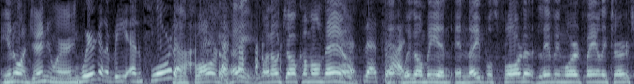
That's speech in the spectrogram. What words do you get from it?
You know, in January, We're going to be in Florida. in Florida. hey, why don't y'all come on down? That's Uh, right. we're going to be in, in Naples, Florida, Living Word Family Church.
